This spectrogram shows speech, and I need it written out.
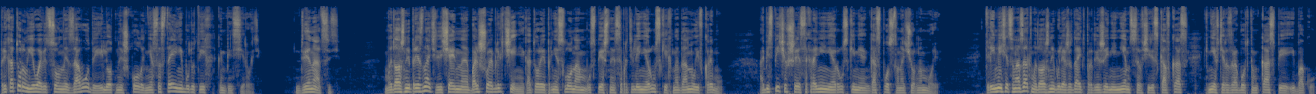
при котором его авиационные заводы и летные школы не в состоянии будут их компенсировать. 12. Мы должны признать чрезвычайно большое облегчение, которое принесло нам успешное сопротивление русских на Дону и в Крыму, обеспечившее сохранение русскими господства на Черном море. Три месяца назад мы должны были ожидать продвижения немцев через Кавказ к нефтеразработкам Каспия и Баку.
